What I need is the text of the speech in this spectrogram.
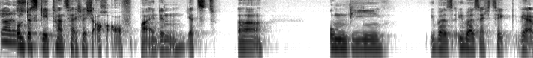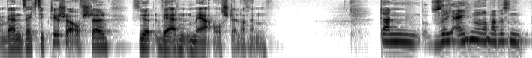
Ja, das und das geht tatsächlich auch auf bei den jetzt äh, um die über, über 60, wir werden 60 Tische aufstellen, es wird, werden mehr Ausstellerinnen. Dann würde ich eigentlich nur noch mal wissen,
